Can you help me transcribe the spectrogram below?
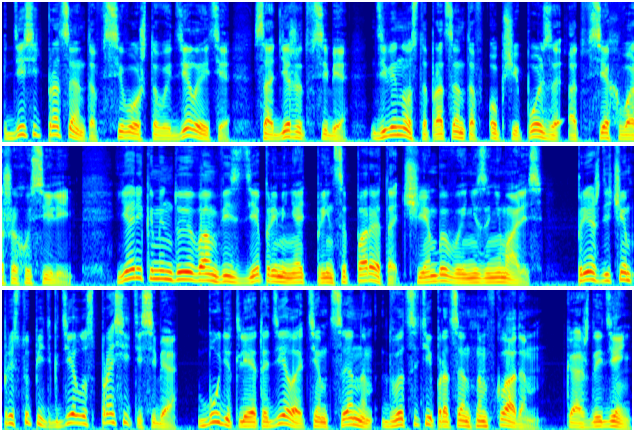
10% всего, что вы делаете, содержит в себе 90% общей пользы от всех ваших усилий. Я рекомендую вам везде применять принцип Паретта, чем бы вы ни занимались. Прежде чем приступить к делу, спросите себя, будет ли это дело тем ценным 20% вкладом. Каждый день,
